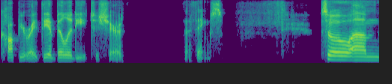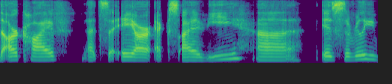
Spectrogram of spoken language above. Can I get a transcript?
copyright, the ability to share the things. So um, the archive, that's the ARXIV, uh, is a really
